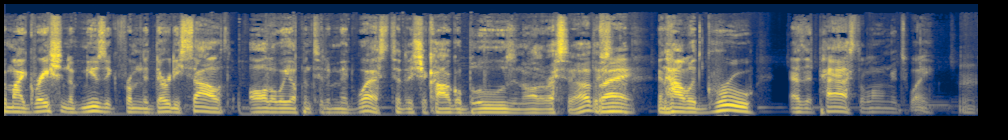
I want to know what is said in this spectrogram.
the migration of music from the dirty South all the way up into the Midwest to the Chicago blues and all the rest of the other Right. stuff, and how it grew as it passed along its way. Mm.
